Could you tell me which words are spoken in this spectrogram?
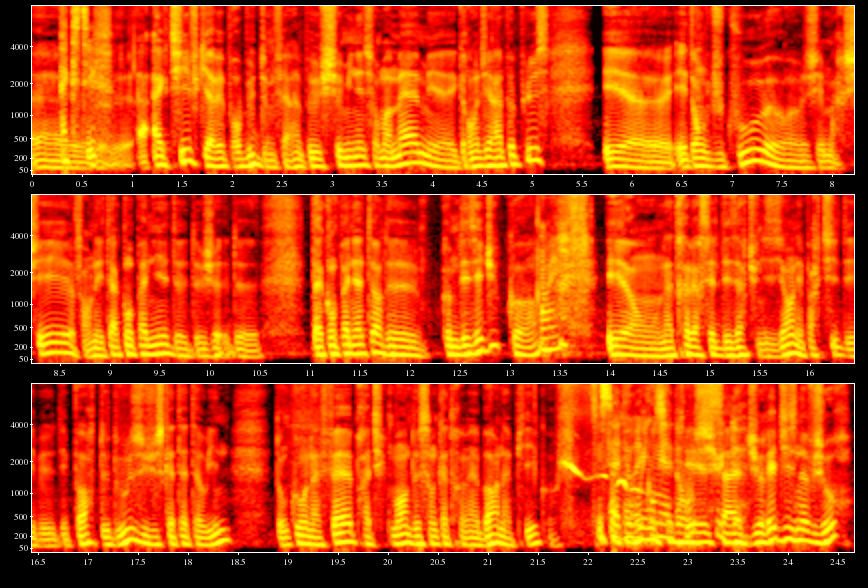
euh, Actif. euh, actif, qui avait pour but de me faire un peu cheminer sur moi-même et grandir un peu plus. Et, euh, et donc du coup, euh, j'ai marché. Enfin, on été accompagné de de- de- d'accompagnateurs de, comme des éduques quoi. hein. Oui. Et euh, on a traversé le désert tunisien. On est parti des, des portes de 12 jusqu'à Tataouine. Donc où on a fait pratiquement 280 bornes à pied quoi. Et ça a duré combien c'est de temps Et ça a duré 19 jours.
